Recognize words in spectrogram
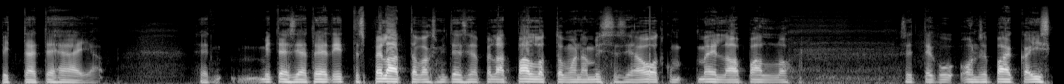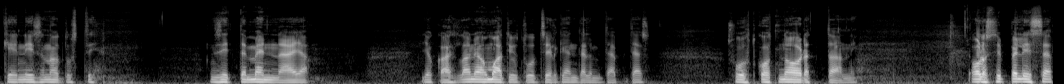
pitää tehdä ja se, että miten siellä teet itse pelattavaksi, miten siellä pelaat pallottomana, missä siellä oot, kun meillä on pallo. Sitten kun on se paikka iskee niin sanotusti, niin sitten mennään ja jokaisella on ne omat jutut siellä kentällä, mitä pitäisi suht noudattaa, niin Olessi pelissä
